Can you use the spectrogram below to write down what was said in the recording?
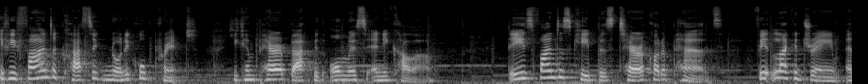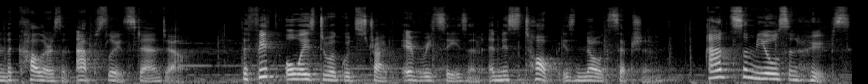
If you find a classic nautical print, you can pair it back with almost any colour. These Finders Keepers terracotta pants fit like a dream and the colour is an absolute standout. The Fifth always do a good stripe every season and this top is no exception. Add some mules and hoops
